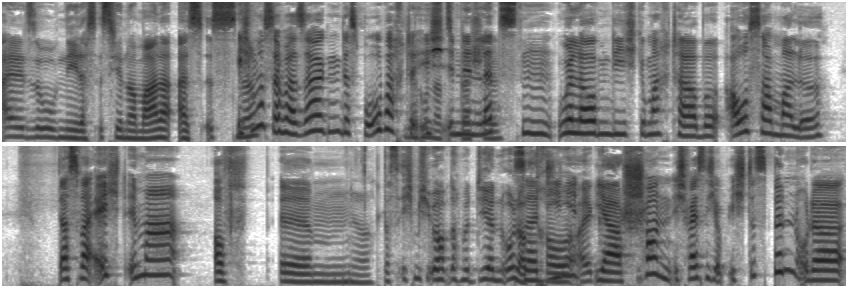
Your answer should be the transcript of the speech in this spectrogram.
Also, nee, das ist hier normaler. Es ist, ne? Ich muss aber sagen, das beobachte ich in den letzten Urlauben, die ich gemacht habe, außer Malle. Das war echt immer auf ähm, ja, dass ich mich überhaupt noch mit dir in Urlaub traue. Sardinien. Eike. Ja, schon. Ich weiß nicht, ob ich das bin oder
